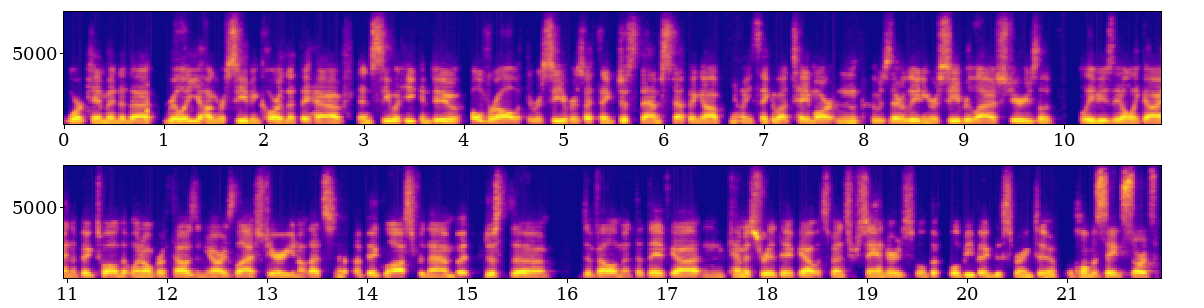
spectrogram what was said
work him into that really young receiving corps that they have and see what he can do overall with the receivers. I think just them stepping up. You know, you think about Tay Martin, who was their leading receiver last year. He's I believe he's the only guy in the Big 12 that went over a thousand yards last year. You know, that's a big loss for them. But just the development that they've got and chemistry that they've got with Spencer Sanders will, will be big this spring too. Oklahoma State starts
